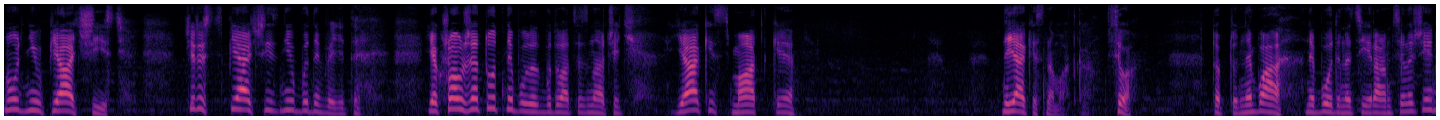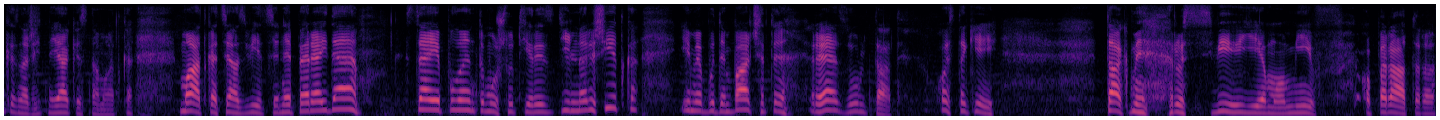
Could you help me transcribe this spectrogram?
ну днів 5-6. Через 5-6 днів будемо видіти. Якщо вже тут не будуть будувати, значить якість матки, неякісна матка. Все. Тобто не, ба- не буде на цій рамці личинки, значить неякісна матка. Матка ця звідси не перейде з цієї половини, тому що тут є роздільна решітка, і ми будемо бачити результат. Ось такий. Так ми розвіюємо міф оператора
